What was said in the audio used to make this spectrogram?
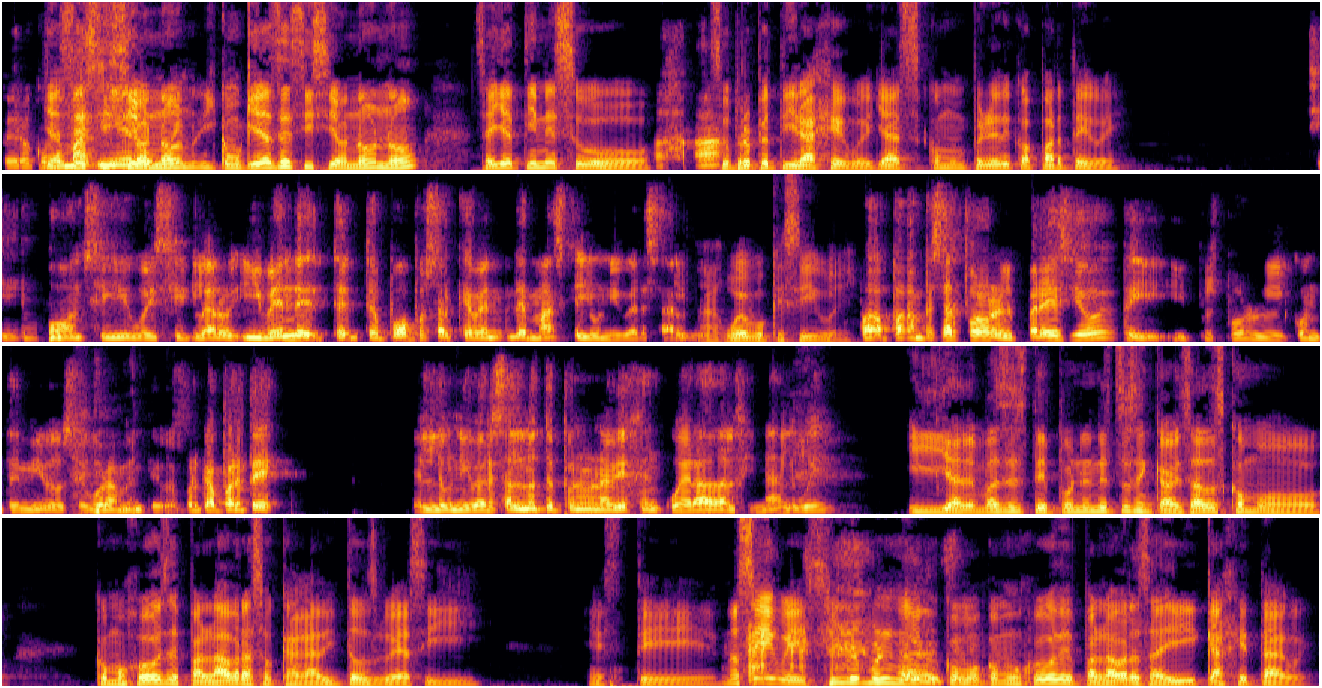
pero como Ya se más güey. y como que ya se cisionó, ¿no? O sea, ya tiene su, Ajá. su propio tiraje, güey. Ya es como un periódico aparte, güey. Simón, sí, güey, sí, claro. Y vende, te, te puedo apostar que vende más que el Universal, güey. A huevo que sí, güey. Para empezar por el precio y, y, pues por el contenido, seguramente, güey. Porque aparte, el Universal no te pone una vieja encuerada al final, güey. Y además, este, ponen estos encabezados como, como juegos de palabras o cagaditos, güey, así. Este, no sé, güey, siempre ponen Ah, algo sí. como, como un juego de palabras ahí, cajeta, güey.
